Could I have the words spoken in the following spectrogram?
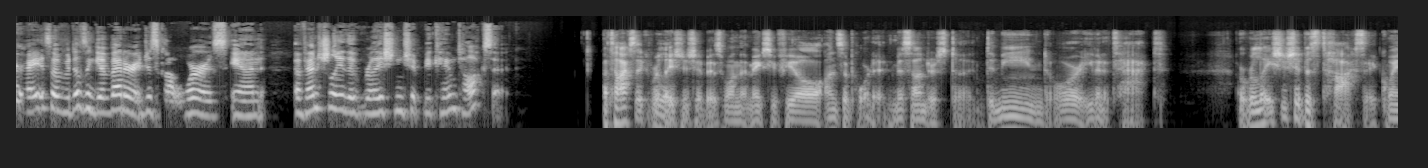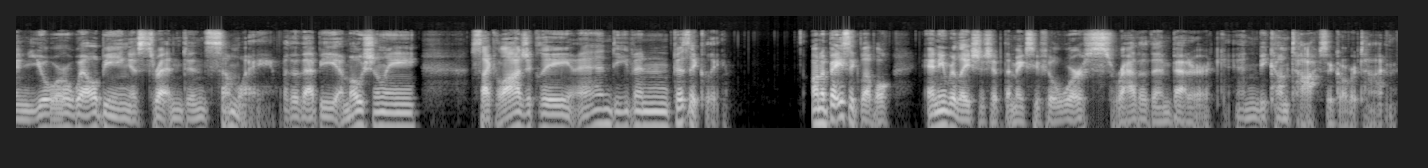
right? So if it doesn't get better, it just got worse. And eventually the relationship became toxic. A toxic relationship is one that makes you feel unsupported, misunderstood, demeaned, or even attacked. A relationship is toxic when your well being is threatened in some way, whether that be emotionally, psychologically, and even physically. On a basic level, any relationship that makes you feel worse rather than better can become toxic over time.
